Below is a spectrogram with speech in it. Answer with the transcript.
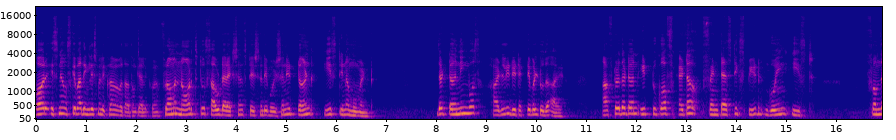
और इसने उसके बाद इंग्लिश में लिखा मैं बताता हूँ क्या लिखा है। From a north to south direction stationary position it turn east in a movement the turning was hardly detectable to the eye after the turn it it of at a a speed going east from the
